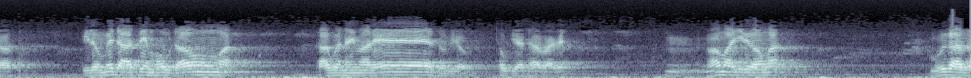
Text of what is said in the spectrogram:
တော့ဒီလိုမေတ္တာအစစ်မဟုတ်တော့မှကာကွယ်နိုင်ပါလေဆိုပြီးတော့ထုတ်ပြထားပါတယ်။อืมနွားမကြီးကောင်က မွေးကာသ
